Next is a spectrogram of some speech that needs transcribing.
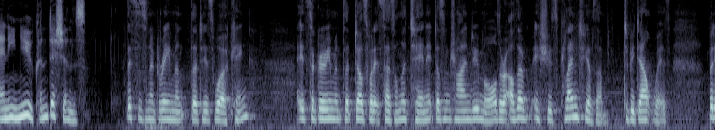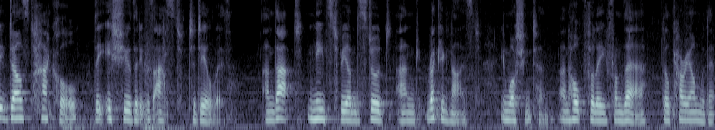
any new conditions. This is an agreement that is working. It's an agreement that does what it says on the tin. It doesn't try and do more. There are other issues, plenty of them, to be dealt with. But it does tackle the issue that it was asked to deal with. And that needs to be understood and recognised in Washington. And hopefully from there, they'll carry on with it.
